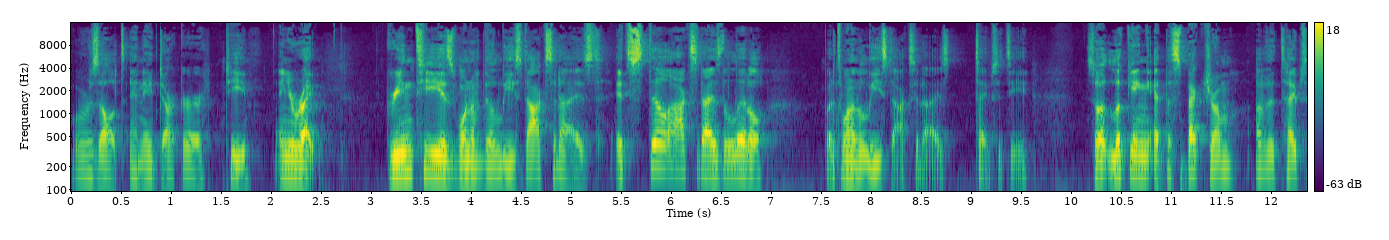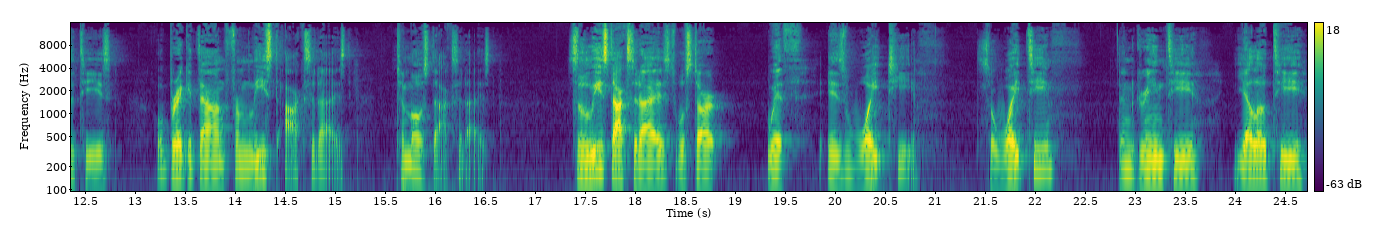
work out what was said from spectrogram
will result in a darker tea. And you're right. Green tea is one of the least oxidized. It's still oxidized a little, but it's one of the least oxidized types of tea. So, looking at the spectrum of the types of teas, we'll break it down from least oxidized to most oxidized. So, the least oxidized we'll start with is white tea. So white tea, then green tea, yellow tea,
